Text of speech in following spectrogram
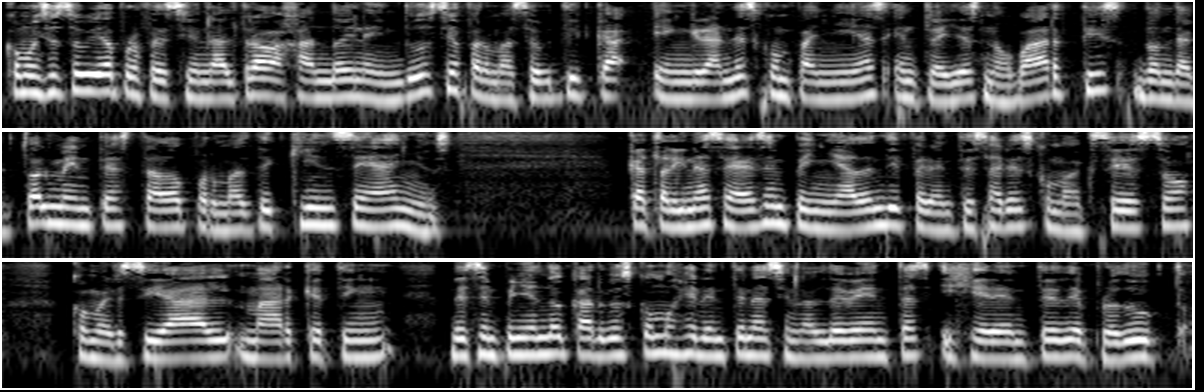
Comenzó su vida profesional trabajando en la industria farmacéutica en grandes compañías, entre ellas Novartis, donde actualmente ha estado por más de 15 años. Catalina se ha desempeñado en diferentes áreas como acceso, comercial, marketing, desempeñando cargos como gerente nacional de ventas y gerente de producto.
